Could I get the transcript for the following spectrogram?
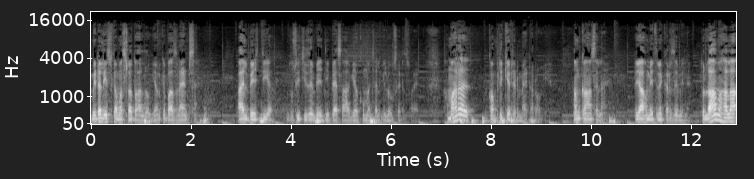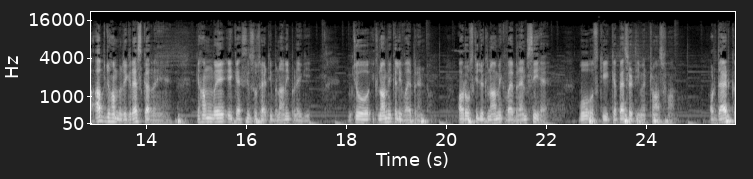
مڈل ایسٹ کا مسئلہ تو حل ہو گیا، ان کے پاس رینٹس ہیں۔ آئل بیچ دیا، دوسری چیزیں بیچ دی پیسہ آ گیا، حکومت چل کے لوگ سیٹسفائڈ ہمارا کمپلیکیٹڈ میٹر ہو گیا۔ ہم کہاں سے لائیں؟ یا ہمیں اتنے قرضے ملیں تو لامحالہ اب جو ہم ریگریس کر رہے ہیں کہ ہمیں ایک ایسی سوسائٹی بنانی پڑے گی جو اکنامیکلی وائبرنٹ ہو اور اس کی جو اکنامک وائبرنسی ہے، وہ اس کی کیپیسٹی میں ٹرانسفارم ہو۔ اور that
